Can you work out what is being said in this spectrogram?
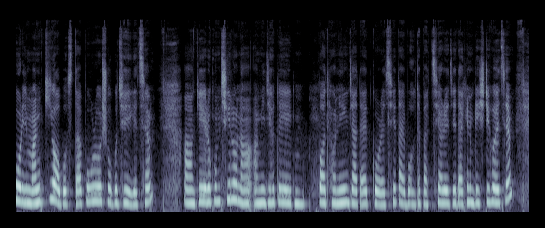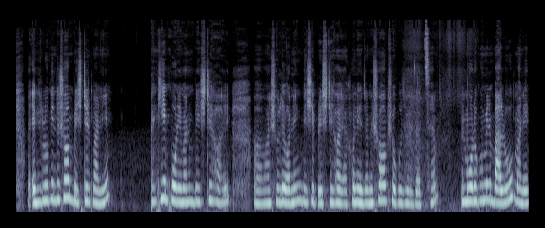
পরিমাণ, কি অবস্থা, পুরো সবুজ হয়ে গেছে। কি এরকম ছিল না, আমি যেহেতু এই পথে অনেক যাতায়াত করেছি, তাই বলতে পারছি। আর এই যে দেখেন, বৃষ্টি হয়েছে, এগুলো কিন্তু সব বৃষ্টির পানি। কী পরিমাণ বৃষ্টি হয় আসলে অনেক বেশি বৃষ্টি হয়, এখন এই জন্য সব সবুজ হয়ে যাচ্ছে। মরুভূমির বালু মানে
